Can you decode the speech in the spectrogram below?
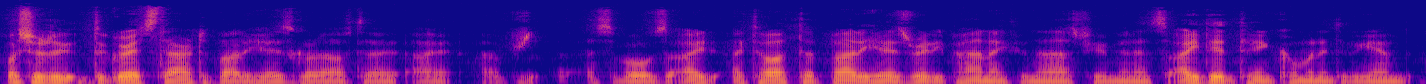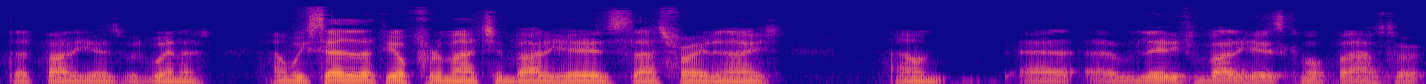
what should the, the great start of Ballyhaise got off to? I, I, I suppose I, I thought that Ballyhaise really panicked in the last few minutes. I did think coming into the game that Ballyhaise would win it, and we said it at the up for the match in Ballyhaise last Friday night. And uh, a lady from Ballyhaise came up after,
